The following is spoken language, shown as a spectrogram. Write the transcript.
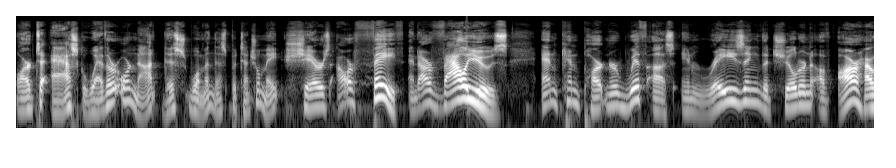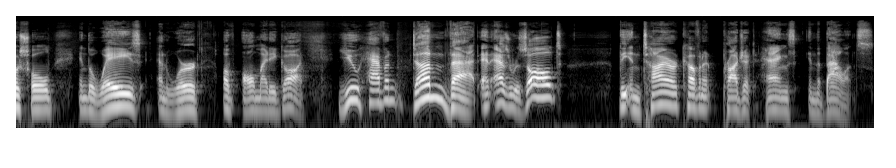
are to ask whether or not this woman, this potential mate, shares our faith and our values and can partner with us in raising the children of our household in the ways and word of Almighty God. You haven't done that. And as a result, the entire covenant project hangs in the balance.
